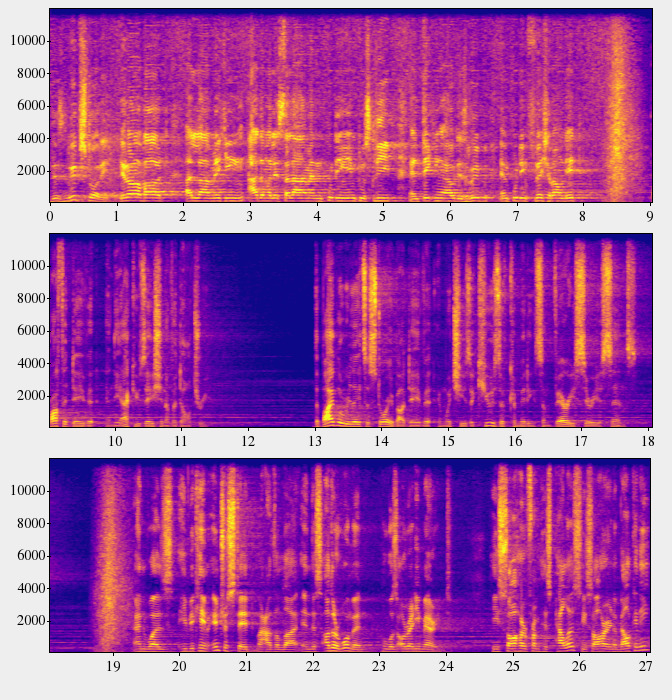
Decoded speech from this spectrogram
this rib story, you know, about Allah making Adam alayhi salam and putting him to sleep and taking out his rib and putting flesh around it. Prophet David and the accusation of adultery. The Bible relates a story about David in which he is accused of committing some very serious sins. And was he became interested, ma'adallah, in this other woman who was already married. He saw her from his palace, he saw her in a balcony,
